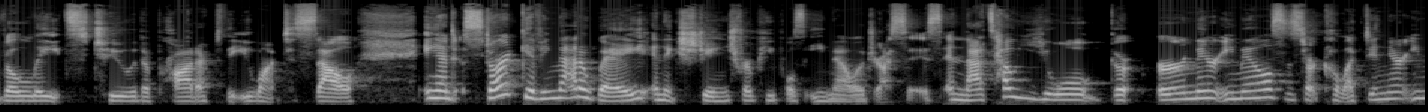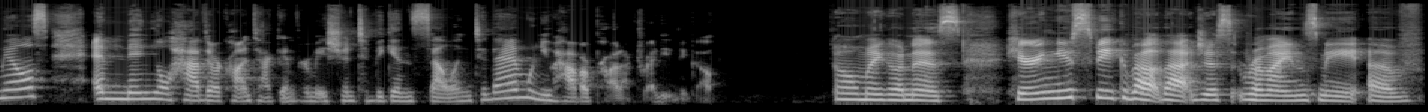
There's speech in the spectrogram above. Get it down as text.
relates to the product that you want to sell. And start giving that away in exchange for people's email addresses. And that's how you'll earn their emails and start collecting their emails. And then you'll have their contact contact information to begin selling to them when you have a product ready to go. Oh my goodness. Hearing you speak about that just reminds me of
